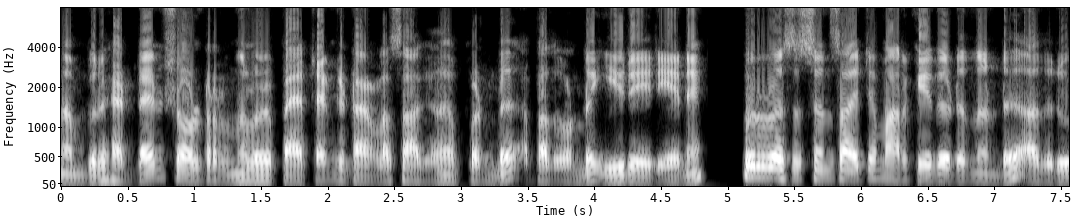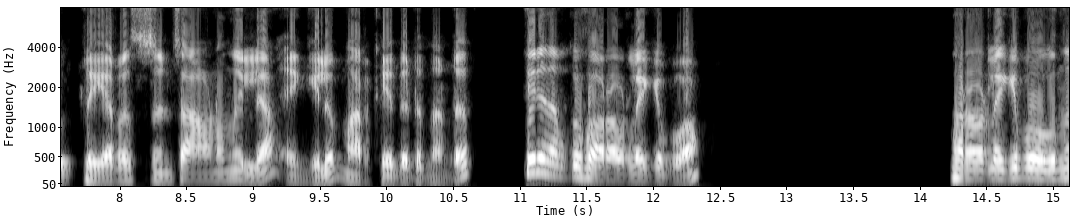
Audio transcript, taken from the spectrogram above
നമുക്കൊരു ഹെഡ് ആൻഡ് ഷോൾഡർ എന്നുള്ളൊരു പാറ്റേൺ കിട്ടാനുള്ള സാധ്യത ഉണ്ട് അപ്പൊ അതുകൊണ്ട് ഈ ഒരു ഏരിയനെ ഒരു റെസിസ്റ്റൻസ് ആയിട്ട് മാർക്ക് ചെയ്തിടുന്നുണ്ട്. അതൊരു ക്ലിയർ റെസിസ്റ്റൻസ് ആവണമെന്നില്ല. എങ്കിലും മാർക്ക് ചെയ്തിടുന്നുണ്ട്. ഇനി നമുക്ക് ഫോർവേഡിലേക്ക് പോവാം. ഫോർവേഡിലേക്ക് പോകുന്ന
